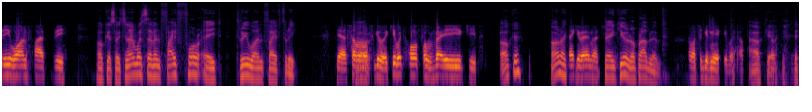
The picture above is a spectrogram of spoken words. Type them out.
3153. Okay, so it's 917 548 3153. Yeah, someone Oh. wants to give away a keyboard all for very cheap. Okay. All right. Thank you very much. Thank you. No problem. I want to give me a keyboard. Okay. Okay.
